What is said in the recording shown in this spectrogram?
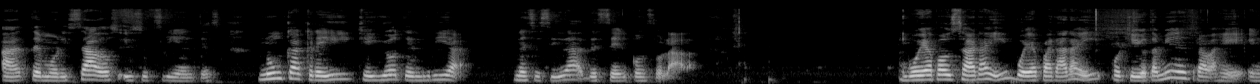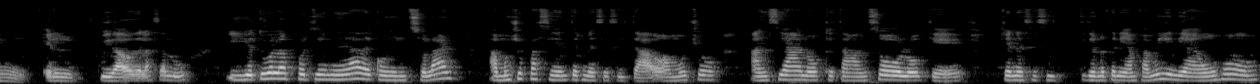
atemorizados y sufrientes. Nunca creí que yo tendría necesidad de ser consolada. Voy a pausar ahí, voy a parar ahí, porque yo también trabajé en el cuidado de la salud y yo tuve la oportunidad de consolar a muchos pacientes necesitados, a muchos ancianos que estaban solos, que, que, que no tenían familia un home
